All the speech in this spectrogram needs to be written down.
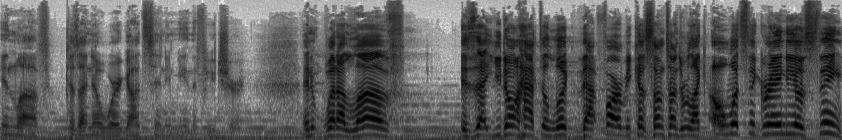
in love because I know where God's sending me in the future. And what I love is that you don't have to look that far because sometimes we're like, oh, what's the grandiose thing?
